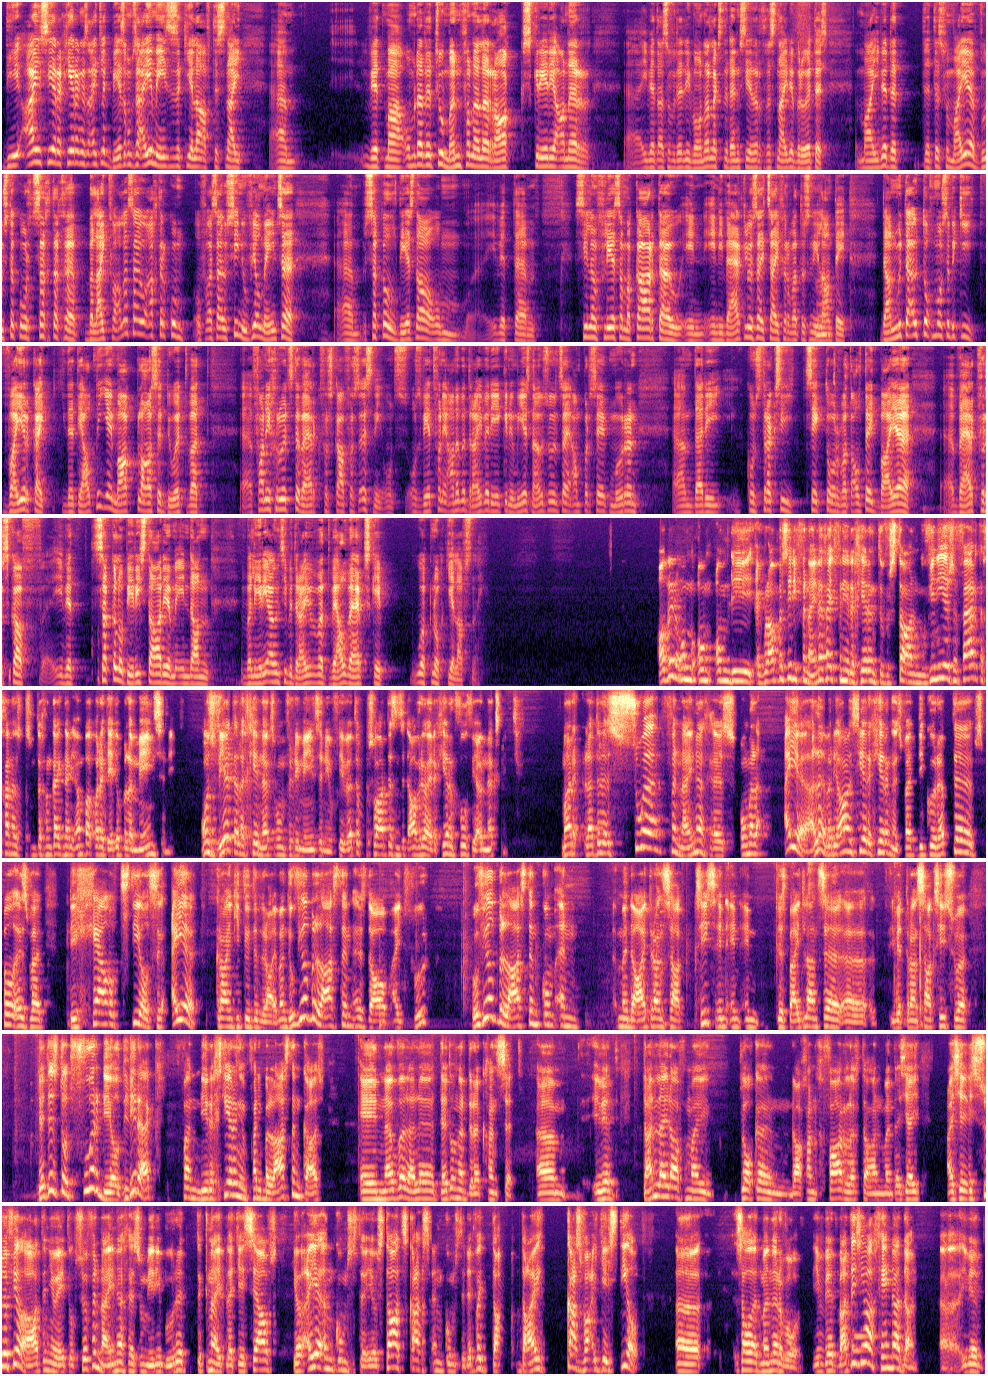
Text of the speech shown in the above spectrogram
die ANC regering is eintlik besig om sy eie mense se kele af te sny. Ehm um, weet maar omdat dit so min van hulle raak skree die ander uh, jy weet asof dit die wonderlikste ding sedert gesnyde brood is maar jy weet dit dit is vir my 'n woeste kortsigtige beleid vir alles ou agterkom of as ou sien hoeveel mense ehm um, sukkel deesdae om jy weet ehm um, siel en vlees aan mekaar te hou en en die werkloosheidsyfer wat ons in die hmm. land het dan moet 'n ou tog mos 'n bietjie weier kyk dit help nie jy maak plase dood wat van die grootste werkverskaffers is nie. Ons ons weet van die ander bedrywe, die ekonomie is nou so in sy amper sê ek moer en ehm um, dat die konstruksie sektor wat altyd baie uh, werk verskaf, jy weet, sukkel op hierdie stadium en dan wil hierdie ouens die bedrywe wat wel werk skep ook nog keel afsny. Alwen om om om die ek wil amper sê die verneinigheid van die regering te verstaan, hoef jy nie eers so ver te gaan as om te gaan kyk na die impak wat dit het op hulle mense nie. Ons weet hulle gee niks om vir die mense nie. Of jy wit of swart is in Suid-Afrika, die regering voel vir jou niks nie. Maar laat hulle so verneinig is om hulle eie, hulle wat die ANC regering is, wat die korrupte spil is wat die geld steel, sy eie kraantjie toe te draai. Want hoeveel belasting is daarop uitvoer? Hoeveel belasting kom in met daai transaksies en en en dis buitelandse uh jy weet transaksies so dit is tot voordeel direk van die regering en van die belastingkas en nou wil hulle dit onder druk gaan sit. Ehm um, jy weet dan lei daar vir my klokke en daar gaan gevaarligte aan want as jy as jy soveel haat in jou het of so verneig is om hierdie boere te knyp dat jy selfs jou eie inkomste, jou staatskas inkomste, dit wat daai kas waaruit jy steel, uh sal dit minder word. Jy weet, wat is jou agenda dan? Uh jy weet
